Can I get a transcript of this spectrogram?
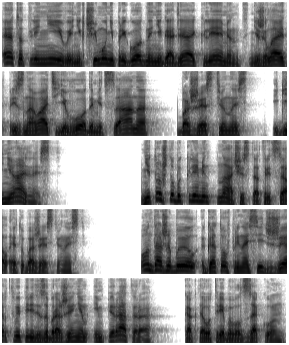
Этот ленивый, ни к чему не пригодный негодяй Клемент не желает признавать его, Домициана, божественность и гениальность. Не то чтобы Клемент начисто отрицал эту божественность. Он даже был готов приносить жертвы перед изображением императора, как того требовал закон.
